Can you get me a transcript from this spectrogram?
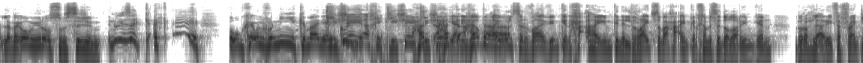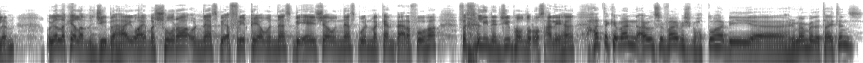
لما يقوموا يرقصوا بالسجن إنه إذا ك... والغنيه كمان يعني كليشيه كل- يا أخي كليشيه كليشيه. يعني حتى- جابوا I Will Survive يمكن حقها يمكن ال rights تبع حقها يمكن 5 دولار يمكن. بروح لأريثا فرانكلين. ويلا يلا بنجيبها هاي وهي مشهورة والناس بأفريقيا والناس بآسيا والناس بوين ما كان بيعرفوها. فخلينا نجيبها ونرقص عليها. حتى كمان I Will Survive مش بحطوها ب Remember the Titans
